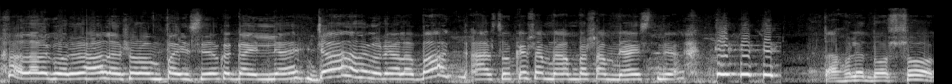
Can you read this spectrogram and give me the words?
হালার ঘরে হালা সরম পাইছে, ওকে গাইলে। যা হালার ঘরে হালা, বাঘ, আর চোখের সামনে আমরা সামনে আইস না। তাহলে দর্শক,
